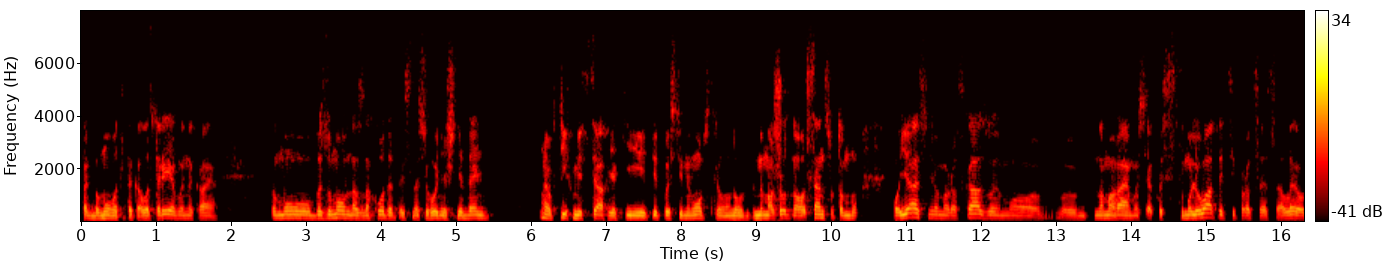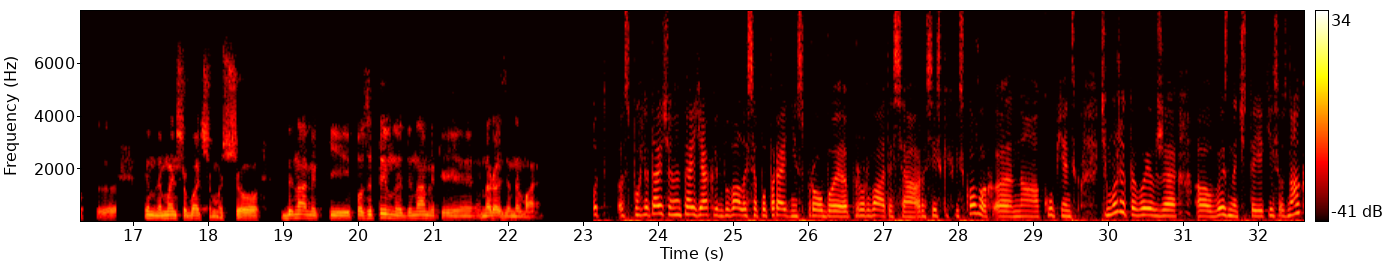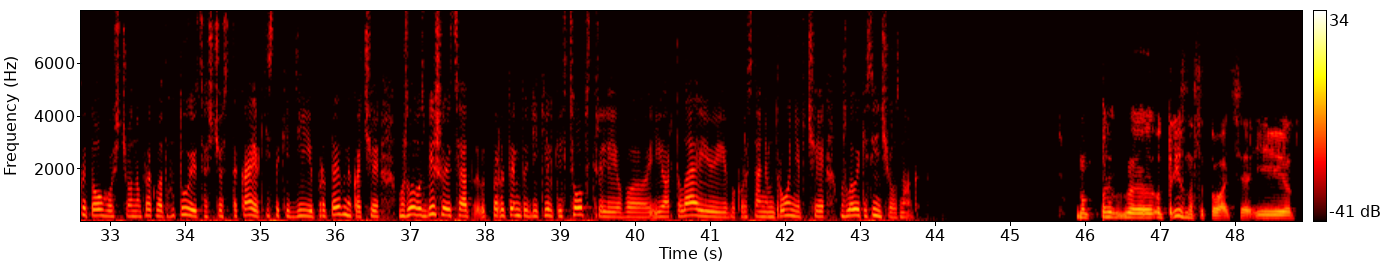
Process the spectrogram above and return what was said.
так би мовити, така лотерея виникає. Тому безумовно знаходитись на сьогоднішній день е, в тих місцях, які під постійним обстрілом, ну нема жодного сенсу. Тому пояснюємо, розказуємо, намагаємось намагаємося якось стимулювати ці процеси, але от е, тим не менше бачимо, що динаміки позитивної динаміки наразі немає. От споглядаючи на те, як відбувалися попередні спроби прорватися російських військових е, на Куп'янськ, чи можете ви вже е, визначити якісь ознаки того, що, наприклад, готується щось таке, якісь такі дії противника, чи можливо збільшується перед тим тоді кількість обстрілів е, і артилерією, і використанням дронів, чи можливо якісь інші ознаки? Ну, е, от різна ситуація, і от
